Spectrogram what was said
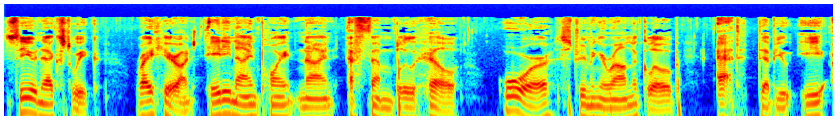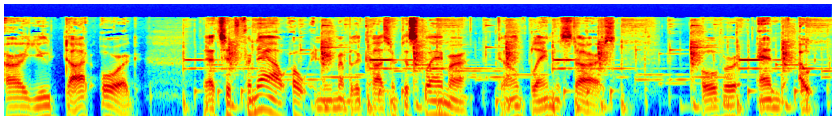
See you next week, right here on 89.9 FM Blue Hill, or streaming around the globe at weru.org. That's it for now. Oh, and remember the cosmic disclaimer don't blame the stars. Over and out.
